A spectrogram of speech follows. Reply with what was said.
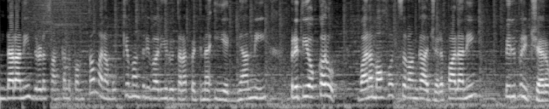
ఉండాలని దృఢ సంకల్పంతో మన ముఖ్యమంత్రి వర్యులు తలపెట్టిన ఈ యజ్ఞాన్ని ప్రతి ఒక్కరూ వన మహోత్సవంగా జరపాలని పిలుపునిచ్చారు.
